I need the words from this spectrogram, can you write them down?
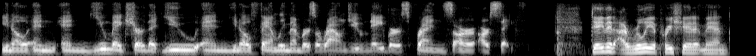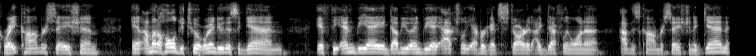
you know and and you make sure that you and you know family members around you neighbors friends are are safe David, I really appreciate it, man. Great conversation. And I'm going to hold you to it. We're going to do this again. If the NBA and WNBA actually ever get started, I definitely want to have this conversation again.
